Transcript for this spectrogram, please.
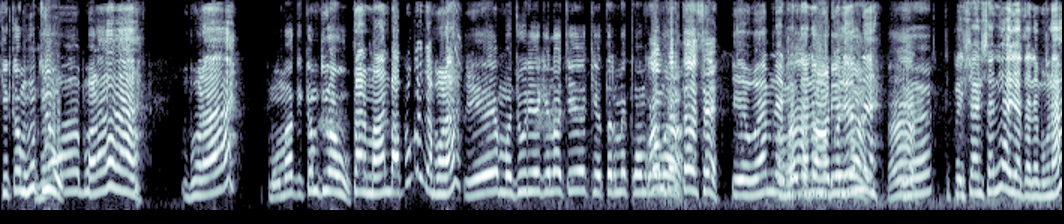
કેકમ હું થયું? ભણા ભણા મોમા કેમ થયું આવું? તાર માન બાપુ કઈ જા ભણા એ મજૂરી ગેલા છે ખેતર મેં કોમ કોમ કરતા હશે. એવું એમ ને એમ ને. પૈસા પૈસા નહીં આવ્યા તને ભણા?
